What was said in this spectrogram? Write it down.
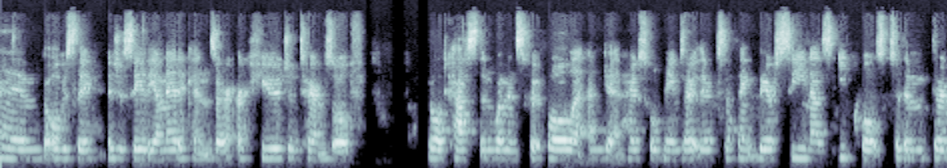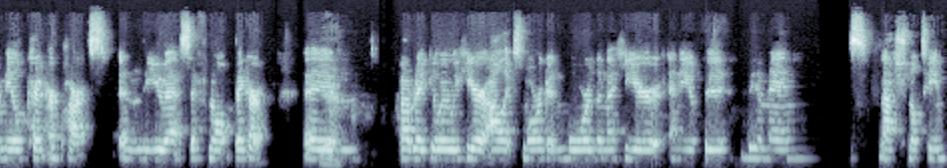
Um, but obviously, as you say, the Americans are, are huge in terms of broadcasting women's football and, getting household names out there because I think they're seen as equals to the, their male counterparts in the US, if not bigger. Um, yeah. I regularly hear Alex Morgan more than I hear any of the, the men's national team.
